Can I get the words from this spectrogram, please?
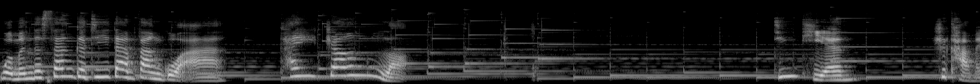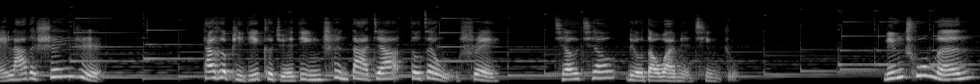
我们的三个鸡蛋饭馆开张了。今天是卡梅拉的生日，他和皮迪克决定趁大家都在午睡，悄悄溜到外面庆祝。临出门。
